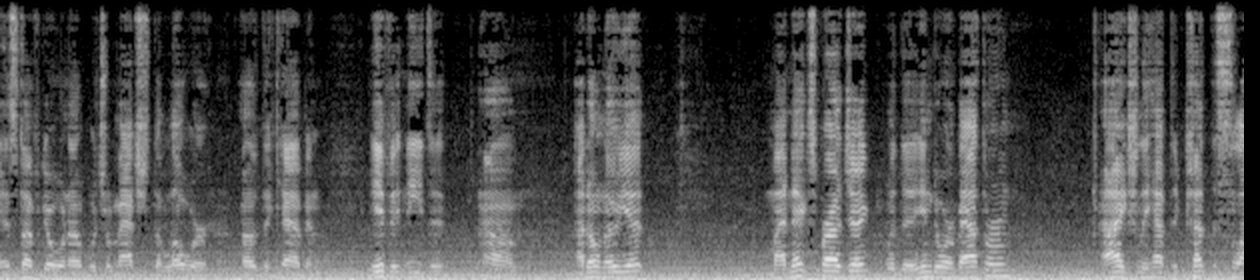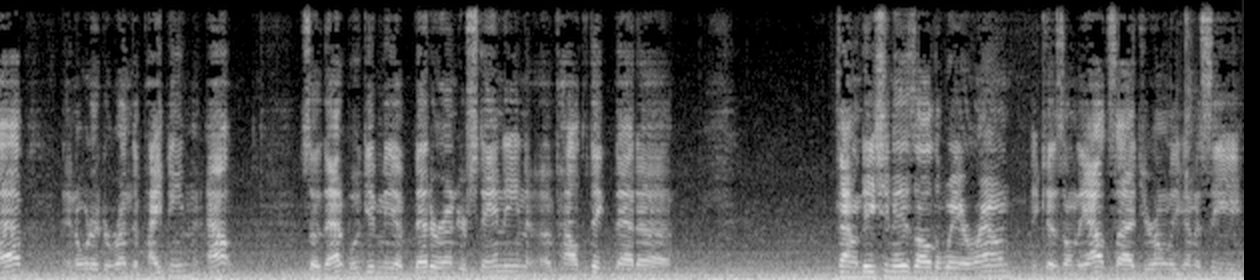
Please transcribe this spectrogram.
and stuff going up, which will match the lower of the cabin if it needs it. Um, I don't know yet. My next project with the indoor bathroom, I actually have to cut the slab in order to run the piping out. So that will give me a better understanding of how thick that uh, foundation is all the way around because on the outside you're only going to see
